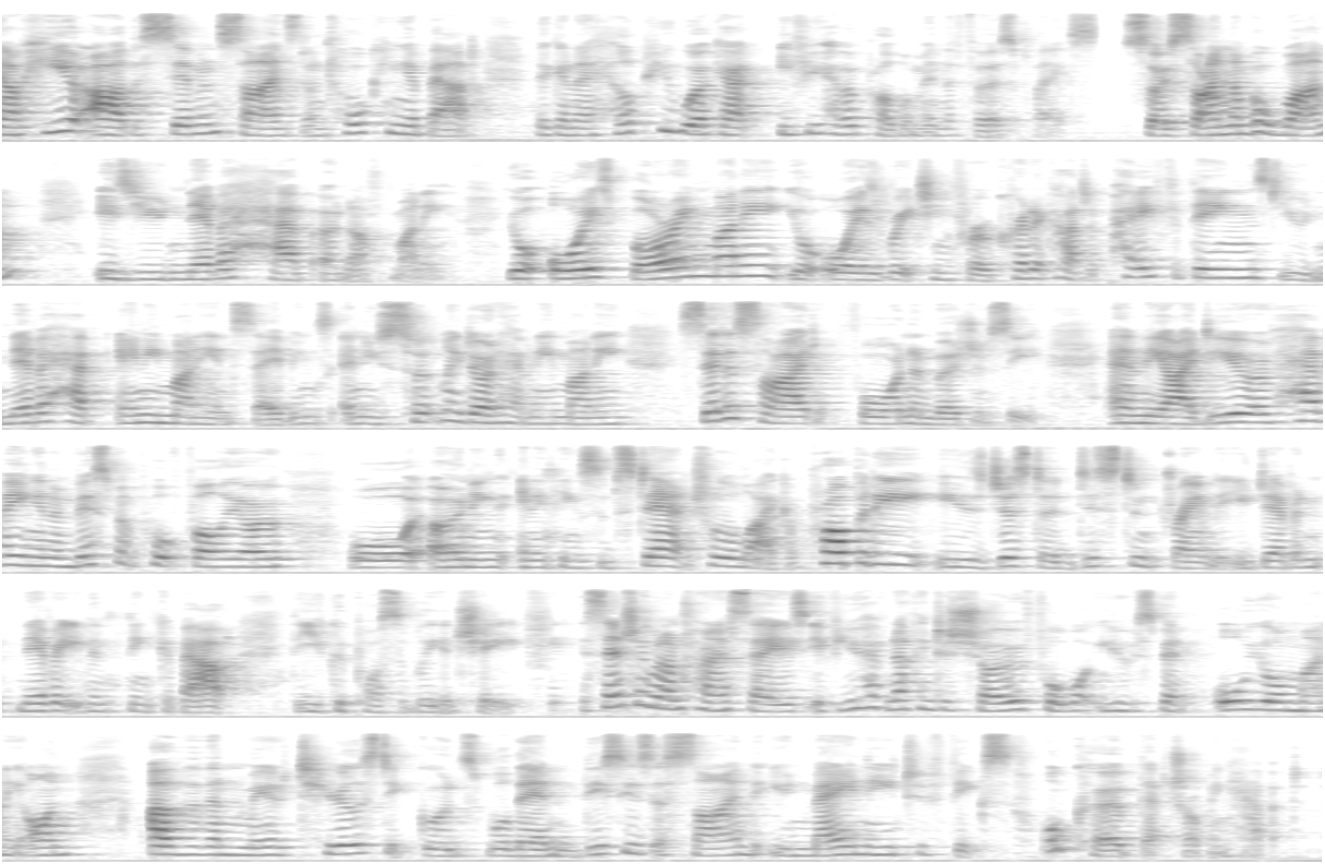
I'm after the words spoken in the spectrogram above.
Now here are the seven signs that I'm talking about. They're gonna help you work out if you have a problem in the first place. So sign number one is you never have enough money. You're always borrowing money, you're always reaching for a credit card to pay for things, you never have any money in savings, and you certainly don't have any money set aside for an emergency. And the idea of having an investment portfolio or owning anything substantial like a property is just a distant dream that you never, even think about that you could possibly achieve. Essentially what I'm trying to say is if you have nothing to show for what you have spent all your money on other than materialistic goods, well then this is a sign that you may need to fix or curb that shopping habit.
